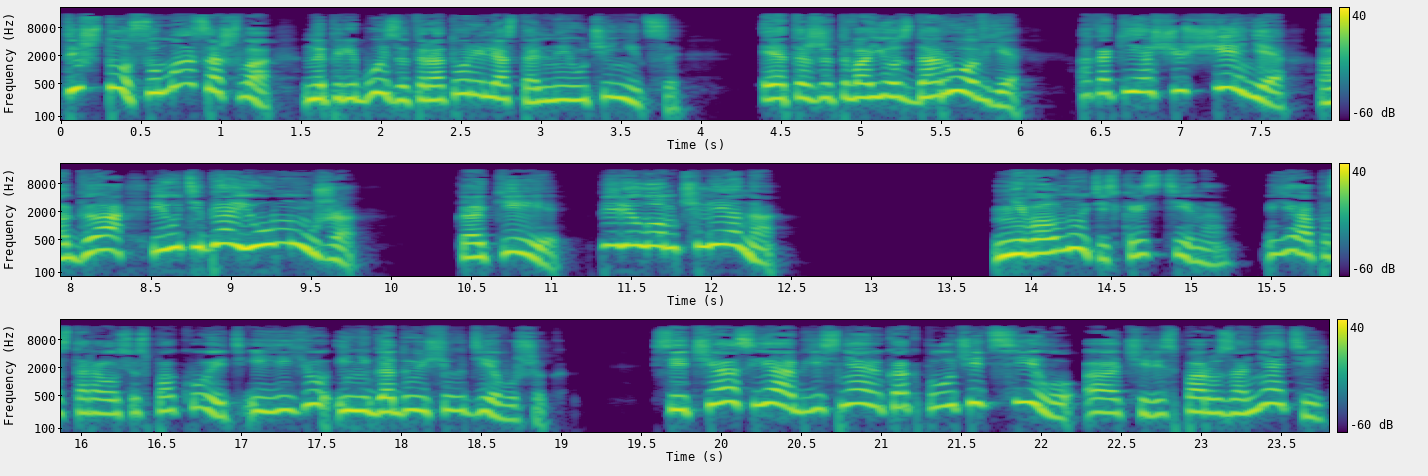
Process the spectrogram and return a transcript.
Ты что, с ума сошла? наперебой затараторили остальные ученицы. Это же твое здоровье. А какие ощущения? Ага, и у тебя, и у мужа. Какие? Перелом члена. Не волнуйтесь, Кристина. Я постаралась успокоить и ее, и негодующих девушек. Сейчас я объясняю, как получить силу, а через пару занятий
